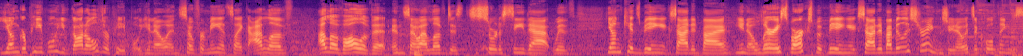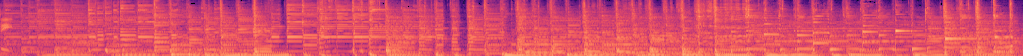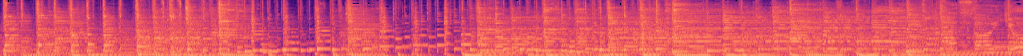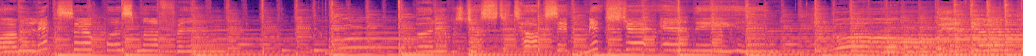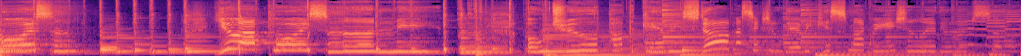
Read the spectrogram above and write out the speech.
younger people, you've got older people, you know, and so for me, it's like I love I love all of it, and so Hmm. I love to, to sort of see that with young kids being excited by you know Larry Sparks, but being excited by Billy Strings. You know, it's a cool thing to see.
